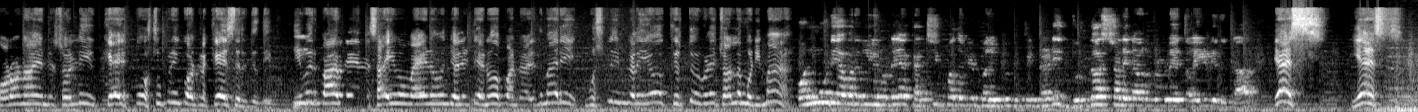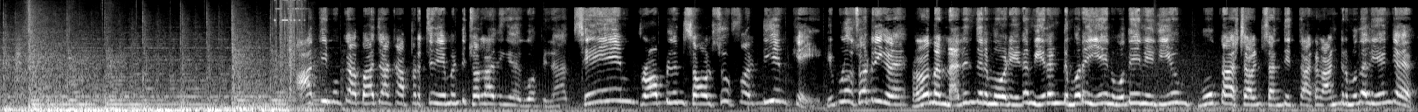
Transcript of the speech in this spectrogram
கொரோனா என்று சொல்லி சுப்ரீம் கோர்ட்ல கேஸ் இருக்குது. இவர் பாருங்க சைவம் வேணும்னு சொல்லிட்டு என்னவோ பண்றாரு. இது மாதிரி முஸ்லிம்களையோ கிறிஸ்துவர்களையோ சொல்ல முடியுமா? பொன்முடி அவர்களினுடைய கட்சி பதவி பறிப்புக்கு பின்னாடி துர்கா ஸ்டாலின் அவர்களுடைய தலையீடு இருக்கா? எஸ் எஸ் அதிமுக பாஜக பிரச்சனை மட்டும் சொல்லாதீங்க Gopinath. Same problems also for DMK இவ்வளவு சொல்றீங்களே. பிரதமர் நரேந்திர மோடியிடம் இரண்டு முறை ஏன் உதயநிதியும் மு க ஸ்டாலின் சந்தித்தார்கள்? அன்று முதல் எங்க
